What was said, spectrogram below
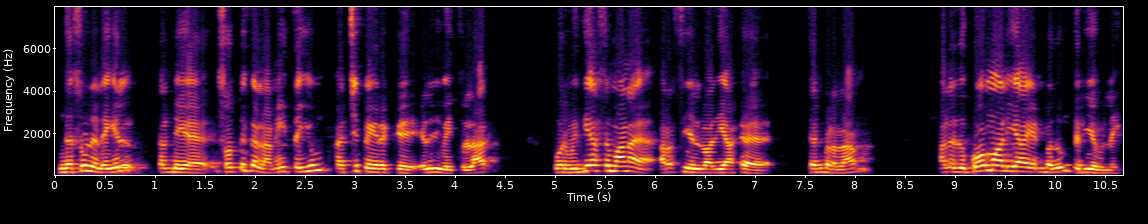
இந்த சூழ்நிலையில் தன்னுடைய சொத்துக்கள் அனைத்தையும் கட்சி பெயருக்கு எழுதி வைத்துள்ளார். ஒரு வித்தியாசமான அரசியல்வாதியாக தென்படலாம். அல்லது கோமாளியா என்பதும் தெரியவில்லை.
